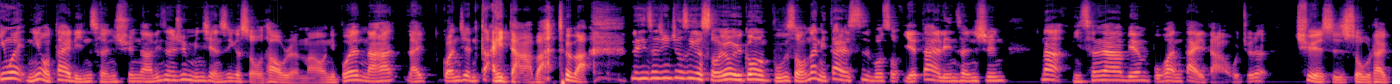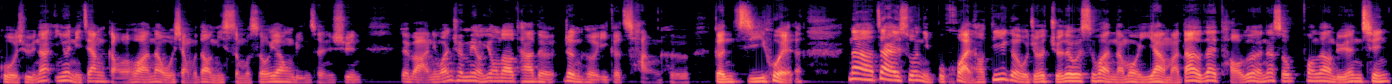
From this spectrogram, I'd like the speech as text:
因为你有带林承勋啊，林承勋明显是一个手套人嘛，你不会拿他来关键代打吧，对吧？林承勋就是一个守优于攻的捕手，那你带了四捕手，也带了林承勋，那你撑在那边不换代打，我觉得确实说不太过去。那因为你这样搞的话，那我想不到你什么时候要用林承勋，对吧？你完全没有用到他的任何一个场合跟机会了。那再来说你不换哈，第一个我觉得绝对会是换南莫一样嘛，大家有在讨论，那时候碰上吕彦青，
